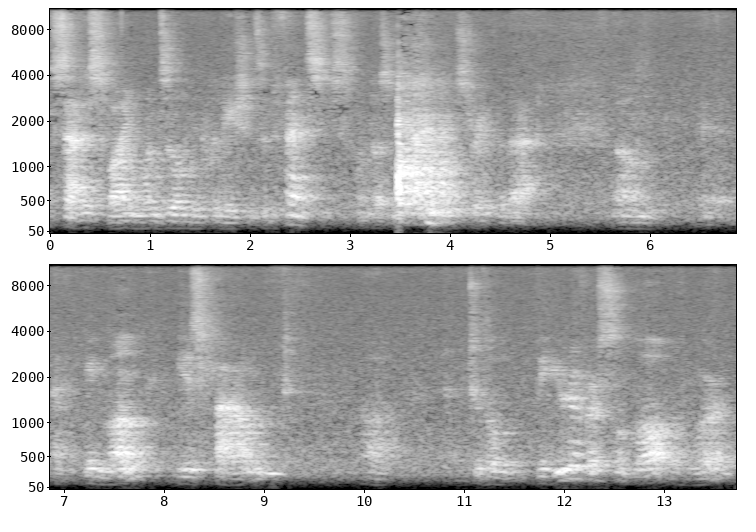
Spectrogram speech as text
satisfying one's own inclinations and fancies. One doesn't demonstrate for that. Um, a monk is bound uh, to the, the universal law of work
